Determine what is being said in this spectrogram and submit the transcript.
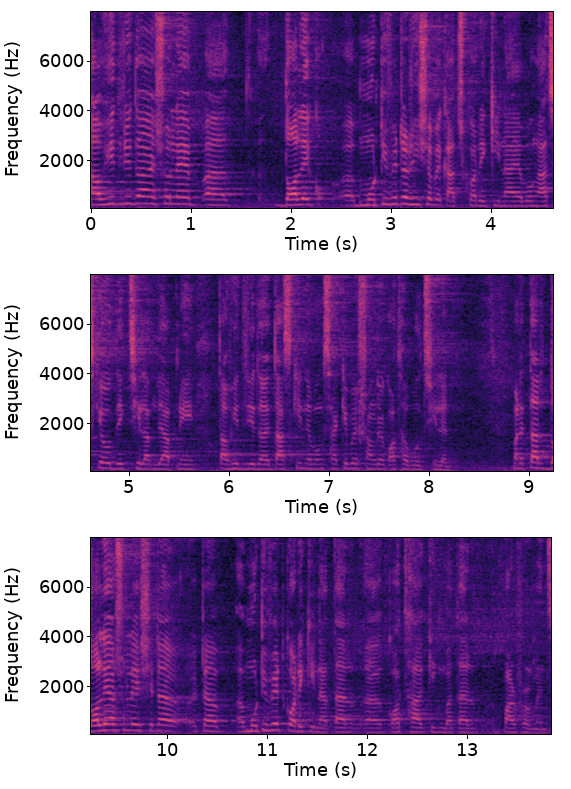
তাওহিদ হৃদয় আসলে দলে মোটিভেটর হিসেবে কাজ করে কিনা এবং আজকেও দেখছিলাম যে আপনি তাওহিদ হৃদয়, তাসকিন এবং সাকিবের সঙ্গে কথা বলছিলেন। মানে তার দলে আসলে সেটা, এটা মোটিভেট করে কিনা তার কথা কিংবা তার পারফরমেন্স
